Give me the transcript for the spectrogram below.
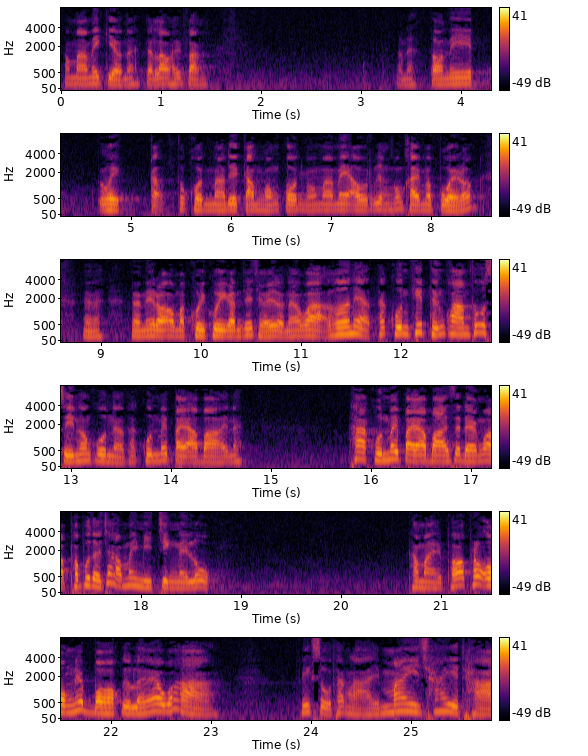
เอามาไม่เกี่ยวนะแต่เล่าให้ฟัง นะตอนนี้โอ้ยทุกคนมาด้วยกรรมของตนของมาไม่เอาเรื่องของใครมาป่วยหรอกนะแต่นี่เราเอามาคุยคุยกันเฉยๆหละนะว่าเออเนี่ยถ้าคุณคิดถึงความทุศีลของคุณเนี่ยถ้าคุณไม่ไปอาบายนะ ถ้าคุณไม่ไปอบายแสดงว่าพระพุทธเจ้าไม่มีจริงในโลกทำไม เพราะพระองค์เนี่ยบอกอยู่แล้วว่าภิกษุทั้งหลายไม่ใช่ฐา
